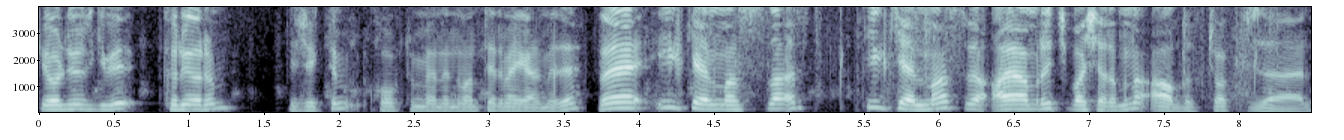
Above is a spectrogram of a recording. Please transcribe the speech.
gördüğünüz gibi kırıyorum diyecektim. Korktum yani envanterime gelmedi. Ve ilk elmaslar İlk elmas ve I am rich başarımını aldık. Çok güzel.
